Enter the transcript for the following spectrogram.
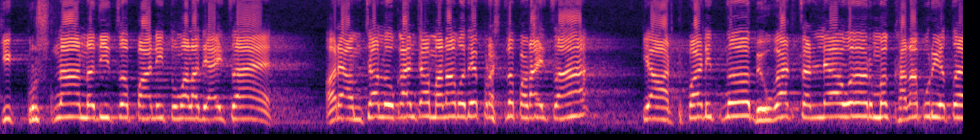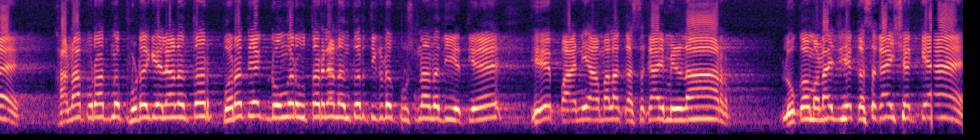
की कृष्णा नदीचं पाणी तुम्हाला द्यायचं आहे. अरे आमच्या लोकांच्या मनामध्ये प्रश्न पडायचा की आटपाडीतनं भिवघाट चढल्यावर मग खानापूर येत आहे खानापुरातनं पुढे गेल्यानंतर परत एक डोंगर उतरल्यानंतर तिकडं कृष्णा नदी येते. हे पाणी आम्हाला कसं काय मिळणार? लोक म्हणायचे हे कसं काय शक्य आहे?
